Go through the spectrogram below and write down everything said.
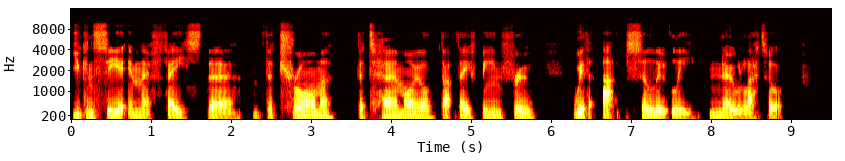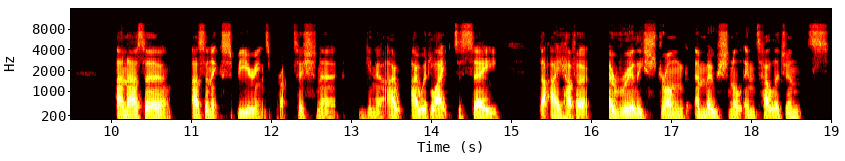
You can see it in their face, the the trauma, the turmoil that they've been through with absolutely no let up. And as a as an experienced practitioner, you know, I, I would like to say that I have a, a really strong emotional intelligence.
